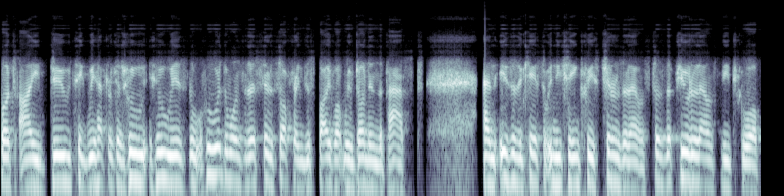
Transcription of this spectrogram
But I do think we have to look at who who is the, who are the ones that are still suffering despite what we've done in the past. And is it a case that we need to increase children's allowance? Does the fuel allowance need to go up?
